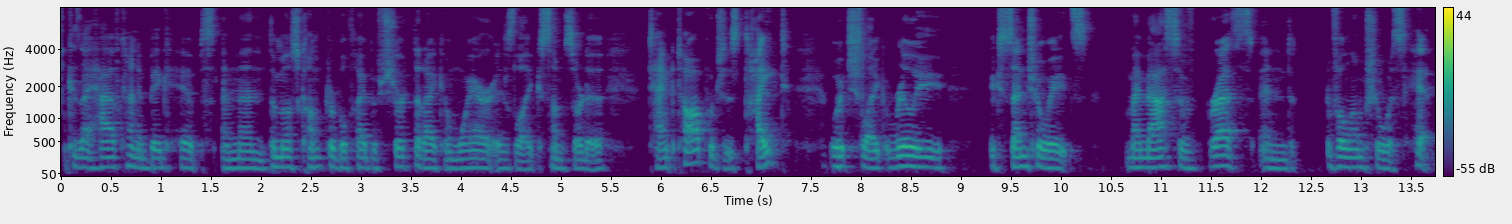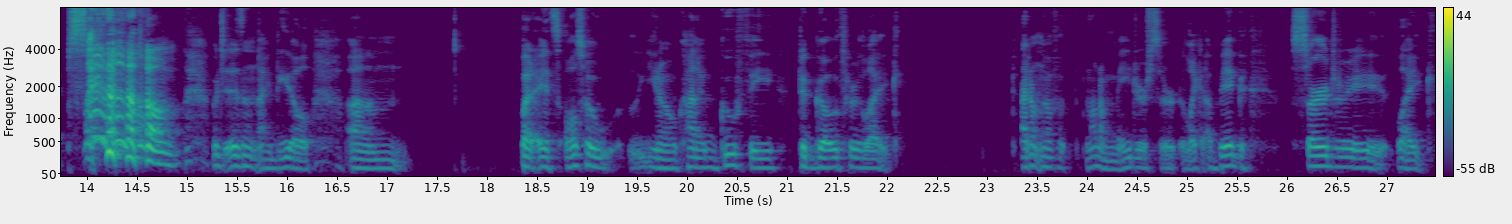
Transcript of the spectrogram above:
because I have kind of big hips, and then the most comfortable type of shirt that I can wear is like some sort of tank top, which is tight, which like really accentuates my massive breasts and voluptuous hips, um, which isn't ideal. Um, but it's also, you know, kind of goofy to go through like, I don't know if not a major sur like a big surgery, like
